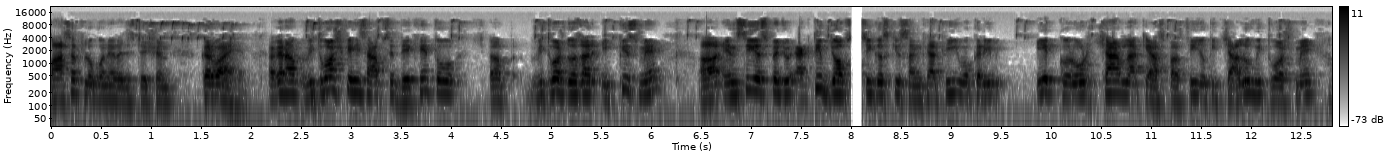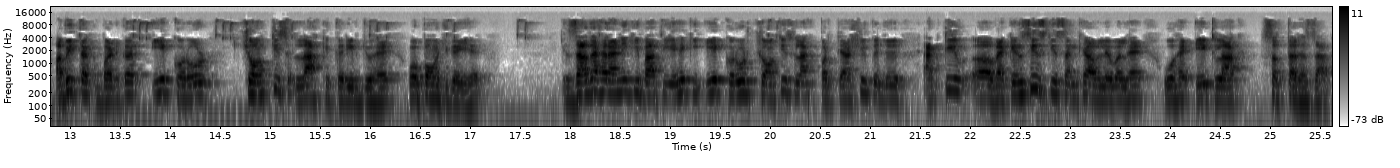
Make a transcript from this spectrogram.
बासठ लोगों ने रजिस्ट्रेशन करवाए हैं। अगर आप वित्त वर्ष के हिसाब से देखें तो वित्त वर्ष दो हज़ार इक्कीस में एनसीएस पे जो एक्टिव जॉब सीकर्स की संख्या थी वो करीब एक करोड़ चार लाख के आसपास थी, जो कि चालू वित्त वर्ष में अभी तक बढ़कर एक करोड़ चौंतीस लाख के करीब जो है, वो पहुँच गई है। ज़्यादा हैरानी की बात यह है कि एक करोड़ चौंतीस लाख प्रत्याशी पे जो एक्टिव वैकेंसीज की संख्या अवेलेबल है, वो है एक लाख सत्तर हज़ार।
